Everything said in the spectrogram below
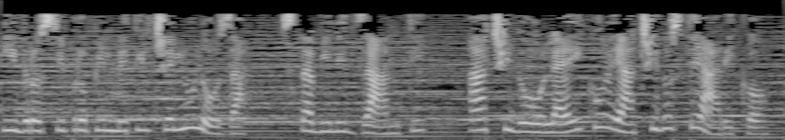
idrossipropilmetilcellulosa, stabilizzanti, acido oleico e acido stearico.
